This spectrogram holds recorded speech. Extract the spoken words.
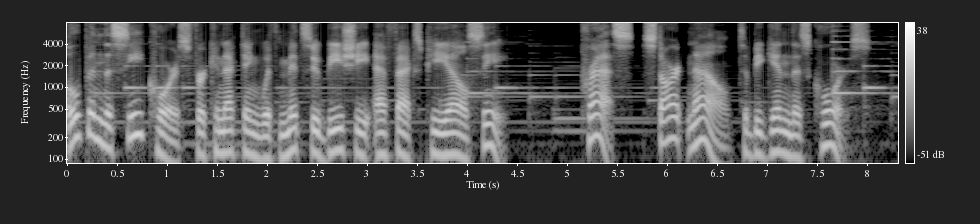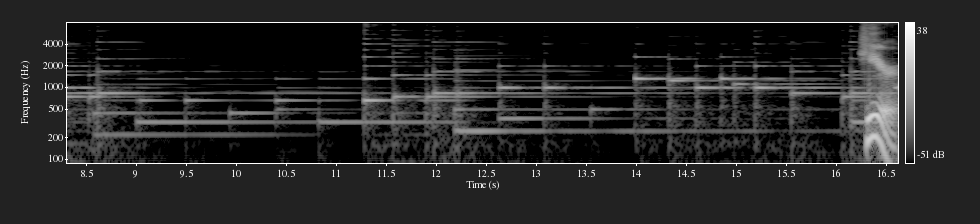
Open the C course for connecting with Mitsubishi FX PLC. Press Start Now to begin this course. Here,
